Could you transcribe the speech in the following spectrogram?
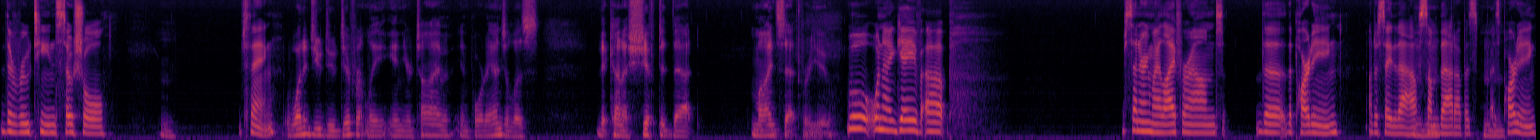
the routine social Hmm. thing. What did you do differently in your time in Port Angeles that kind of shifted that mindset for you? Well, when I gave up centering my life around the the partying, I'll just say that I'll sum Mhm. that up as as Mhm. partying.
